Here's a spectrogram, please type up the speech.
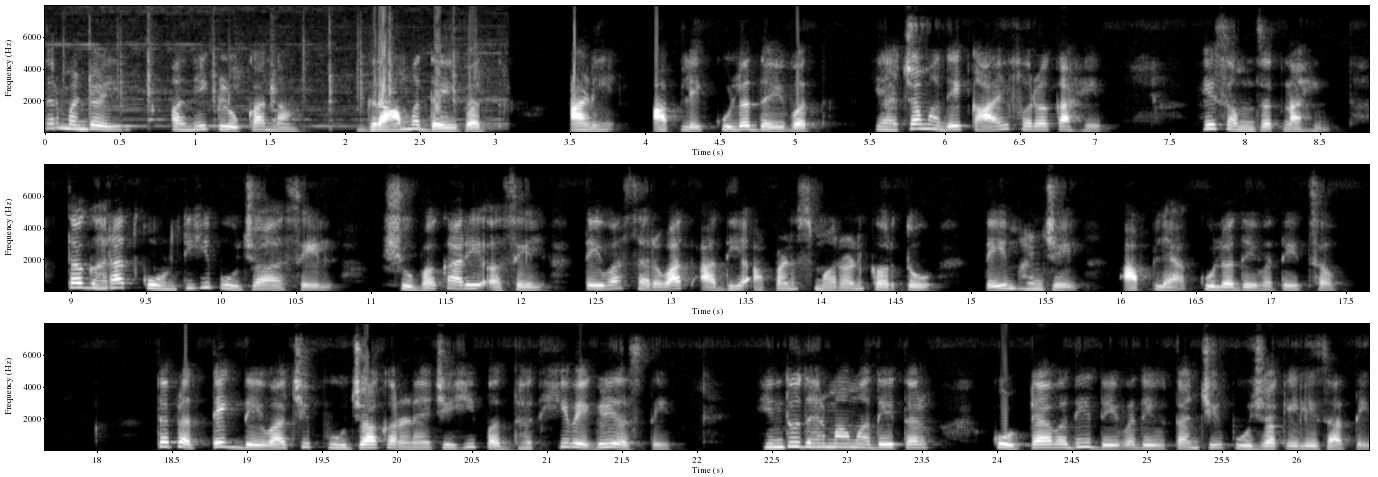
तर मंडळी अनेक लोकांना ग्रामदैवत आणि आपले कुलदैवत ह्याच्यामध्ये काय फरक आहे हे समजत नाही. तर घरात कोणतीही पूजा असेल शुभकार्य असेल तेव्हा सर्वात आधी आपण स्मरण करतो ते म्हणजे आपल्या कुलदेवतेचं. तर प्रत्येक देवाची पूजा करण्याची ही पद्धत ही वेगळी असते. हिंदू धर्मामध्ये तर कोट्यावधी देवदेवतांची पूजा केली जाते.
